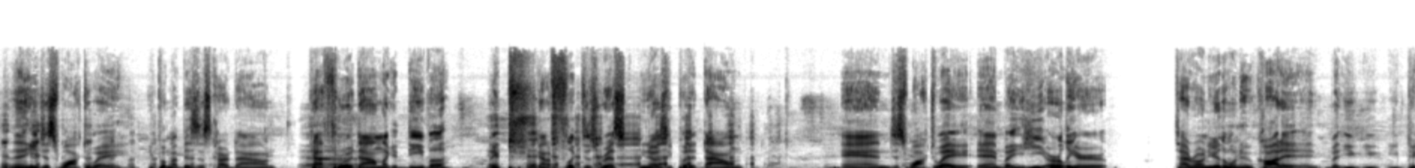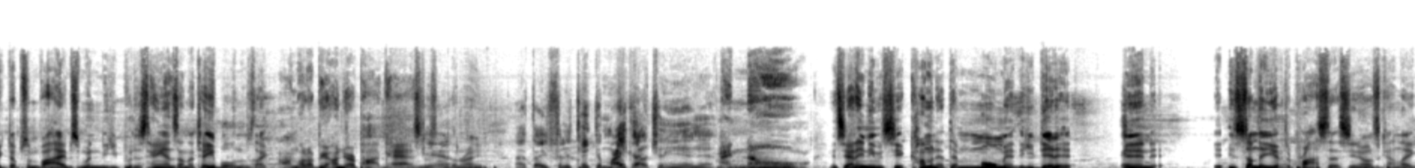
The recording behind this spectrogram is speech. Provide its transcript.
And then he just walked away. He put my business card down, kind of threw it down like a diva, like kind of flicked his wrist, you know, as he put it down, and just walked away. And but he earlier, Tyrone, you're the one who caught it, but you you, you picked up some vibes when he put his hands on the table and was like, "I'm gonna be on your podcast" or Yeah. something, right? I thought he was finna take the mic out your hand there. I know. And see, I didn't even see it coming at the moment he did it, and it's something that you have to process. You know, it's kind of like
